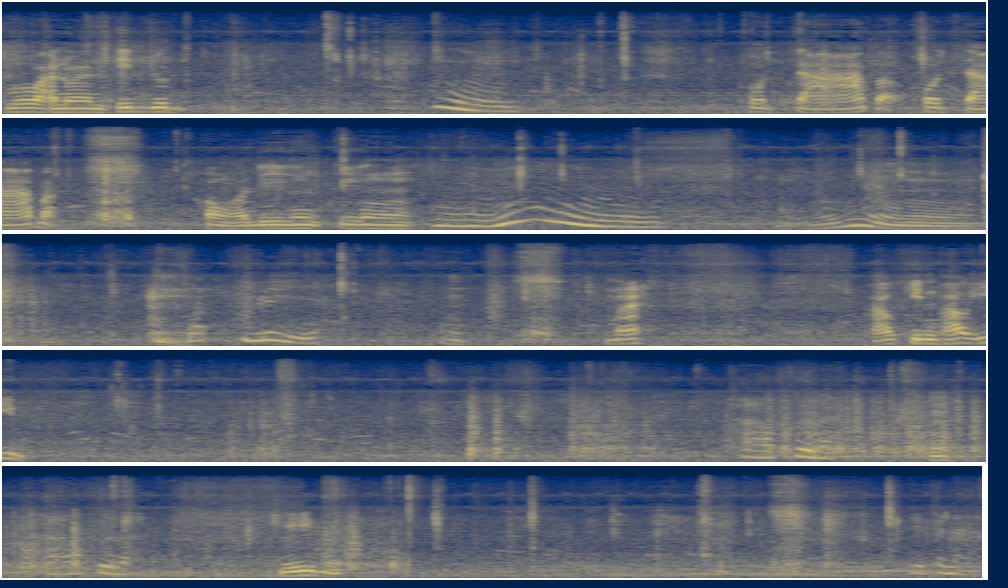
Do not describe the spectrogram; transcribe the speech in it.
เมื่อวานวันอาทิตย์หยุดอืมโคตรจ้าบอะโคตรจ้าบอะ ของเขาดีจริงอืมๆอืมแซ่บอีหลีมาเผากินเผาอิ่มข้าวคืออะไรอืมข้าวคืออะไรนี่มันนี่เป็นอะไร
